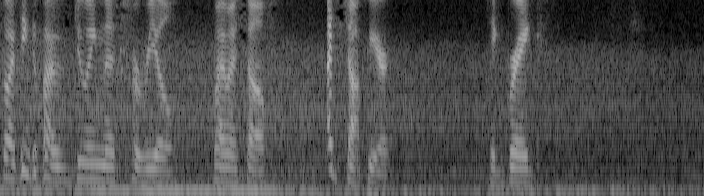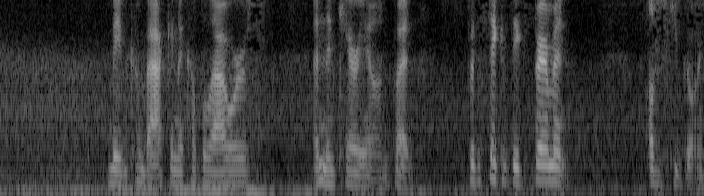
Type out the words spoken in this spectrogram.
So I think if I was doing this for real by myself, I'd stop here, take a break, maybe come back in a couple hours, and then carry on. But for the sake of the experiment, I'll just keep going.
